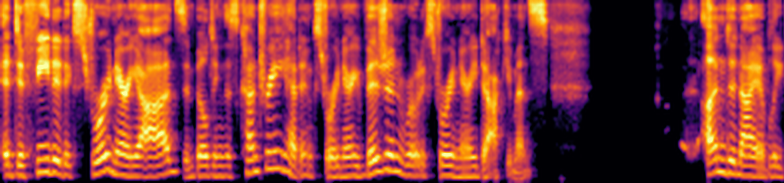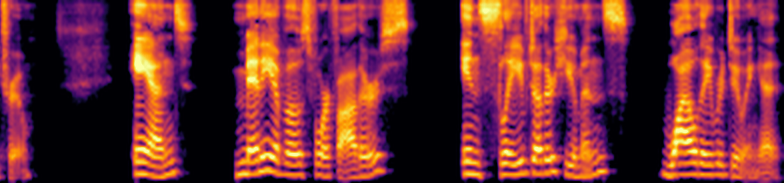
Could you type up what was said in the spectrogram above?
eh, defeated extraordinary odds in building this country, had an extraordinary vision, wrote extraordinary documents. Undeniably true. And many of those forefathers enslaved other humans while they were doing it.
